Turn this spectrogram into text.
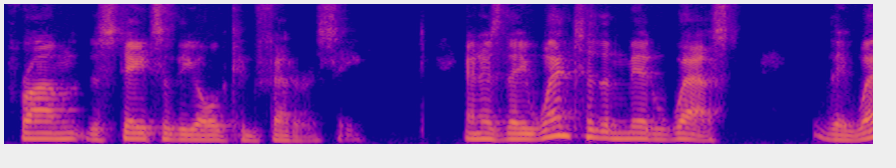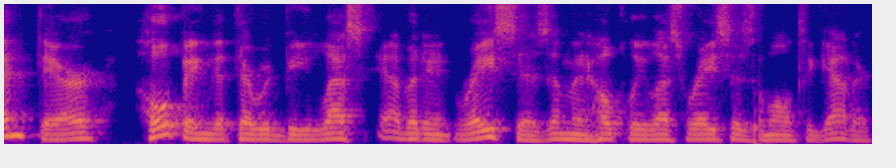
from the states of the old Confederacy. And as they went to the Midwest, they went there hoping that there would be less evident racism and hopefully less racism altogether,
